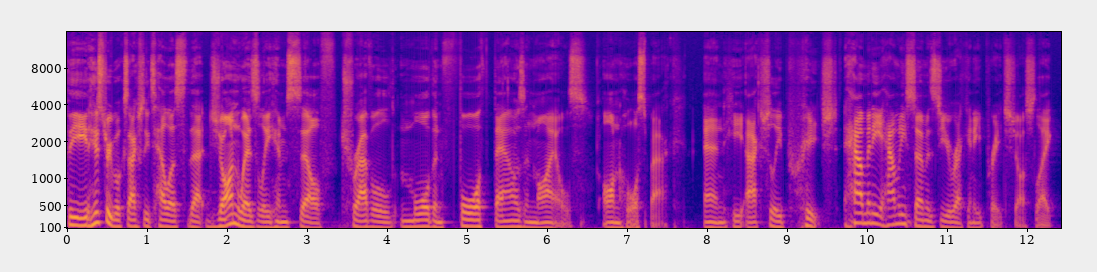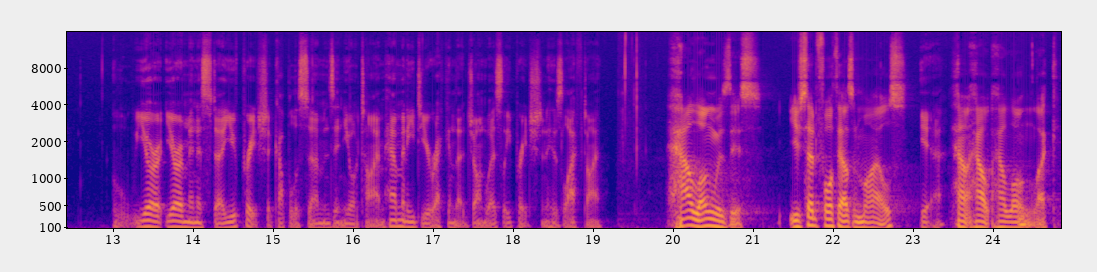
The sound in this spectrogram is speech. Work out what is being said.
the history books actually tell us that John Wesley himself traveled more than four thousand miles on horseback, and he actually preached. How many? How many sermons do you reckon he preached, Josh? Like. You're you're a minister. You've preached a couple of sermons in your time. How many do you reckon that John Wesley preached in his lifetime? How long was this? You said four thousand miles. Yeah, How how how long? Like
